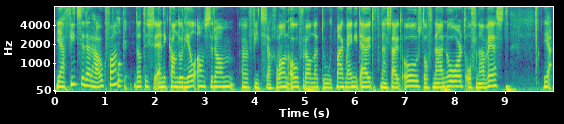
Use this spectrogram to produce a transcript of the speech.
Ja, fietsen, daar hou ik van. Dat is, en ik kan door heel Amsterdam eh, fietsen. Gewoon overal naartoe. Het maakt mij niet uit of naar Zuidoost of naar Noord of naar West. Ja,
